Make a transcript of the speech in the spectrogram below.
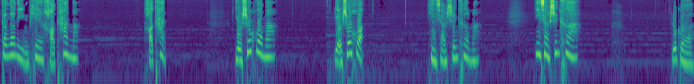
刚刚的影片好看吗？好看。有收获吗？有收获。印象深刻吗？印象深刻啊。如果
